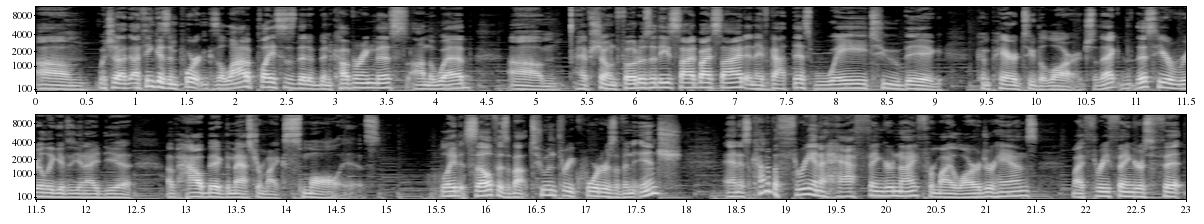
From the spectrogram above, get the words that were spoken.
um, which I, I, think is important because a lot of places that have been covering this on the web um, have shown photos of these side by side and they've got this way too big compared to the large. So that this here really gives you an idea of how big the Master Mic Small is. Blade itself is about two and three quarters of an inch and it's kind of a three and a half finger knife for my larger hands. My three fingers fit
